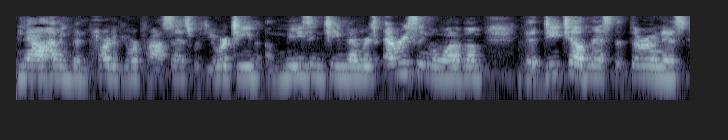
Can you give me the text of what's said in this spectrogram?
now having been part of your process with your team, amazing team members, every single one of them, the detailedness, the thoroughness,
